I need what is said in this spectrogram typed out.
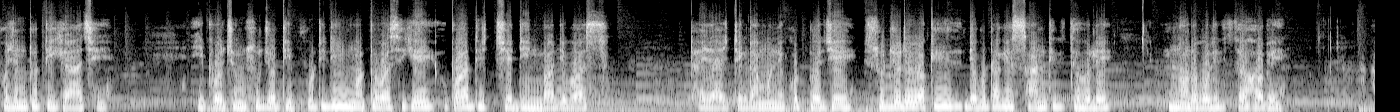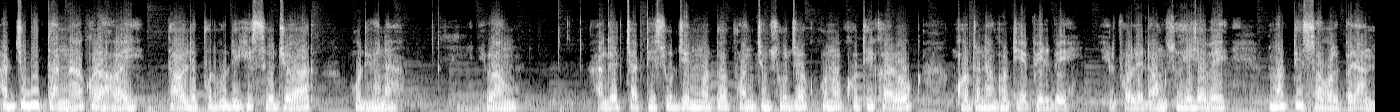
পর্যন্ত টিকে আছে। এই পঞ্চম সূর্যটি প্রতিদিন মঠবাসীকে উপহার দিচ্ছে দিন বা দিবস তাই রাজটেকরা মনে করতো যে সূর্যদেবকে, দেবতাকে শান্তি দিতে হলে নরবলি দিতে হবে। আর যদি তা না করা হয়, তাহলে পূর্ব দিকে সূর্য আর উঠবে না। এবং আগের চারটি সূর্যের মতো পঞ্চম সূর্য কোনো ক্ষতিকারক ঘটনা ঘটিয়ে ফেলবে। এর ফলে ধ্বংস হয়ে যাবে মঠটির সকল প্রাণ।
